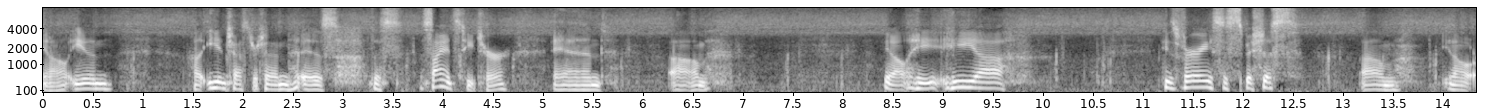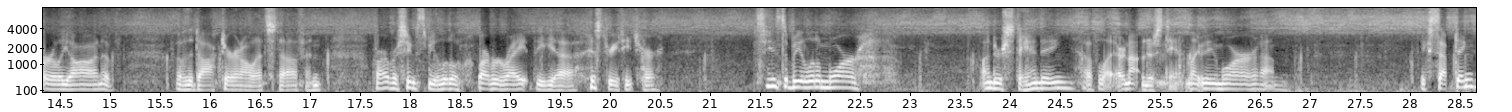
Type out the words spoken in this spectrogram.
you know, Ian uh, Ian Chesterton is this science teacher, and um, you know he he uh, he's very suspicious. Um, you know, early on of of the doctor and all that stuff, and Barbara seems to be a little Barbara Wright, the uh, history teacher, seems to be a little more understanding of like, or not understand, like more um, accepting.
